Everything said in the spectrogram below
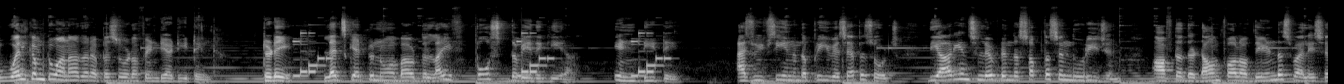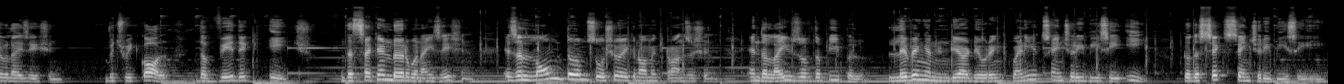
Welcome to another episode of India DeTaled. Today, let's get to know about the life post the Vedic era in detail. As we've seen in the previous episodes, the Aryans lived in the Sapta Sindhu region after the downfall of the Indus Valley civilization, which we call the Vedic Age. The second urbanization is a long term socio economic transition in the lives of the people living in India during 20th century BCE to the 6th century BCE.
